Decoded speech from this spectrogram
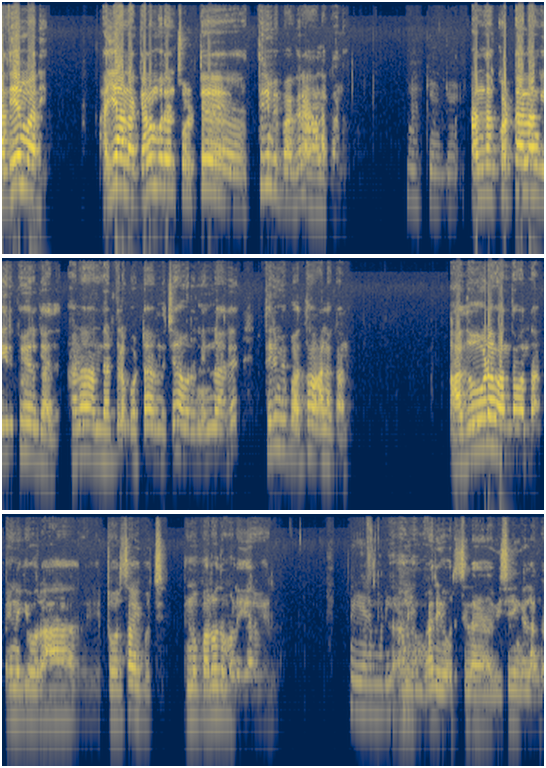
அதே மாதிரி ஐயா நான் கிளம்புறேன்னு சொல்லிட்டு திரும்பி பார்க்கறேன் ஆளை காணோம். அந்த கொட்டாலாம் அங்க இருக்கவே இருக்காது. ஆனா அந்த இடத்துல கொட்டா இருந்துச்சு. அவர் நின்னாரு. திரும்பி பார்த்தோம் ஆளை காணோம். அதோட வந்தவன் தான். இன்னைக்கு ஒரு ஆறு எட்டு வருஷம் ஆகிப்போச்சு. இன்னும் பர்வதமலை ஏறவே இல்லை. அந்த மாதிரி ஒரு சில விஷயங்கள் அங்க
